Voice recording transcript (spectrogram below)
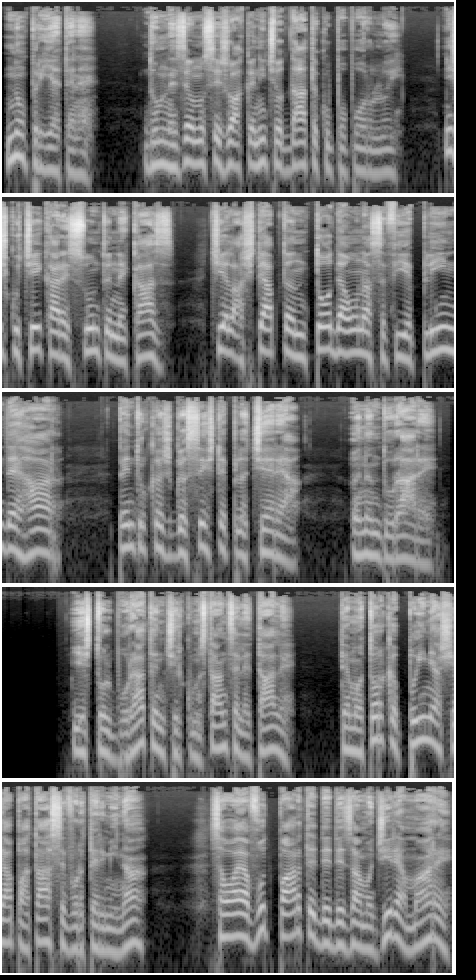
Nu, prietene, Dumnezeu nu se joacă niciodată cu poporul lui, nici cu cei care sunt în necaz, ci el așteaptă întotdeauna să fie plin de har, pentru că își găsește plăcerea în îndurare. Ești tulburat în circumstanțele tale, temător că pâinea și apa ta se vor termina? Sau ai avut parte de dezamăgirea mare,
